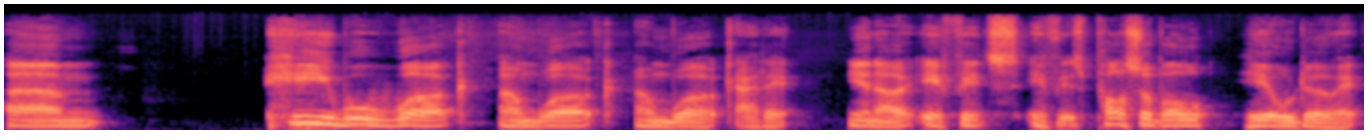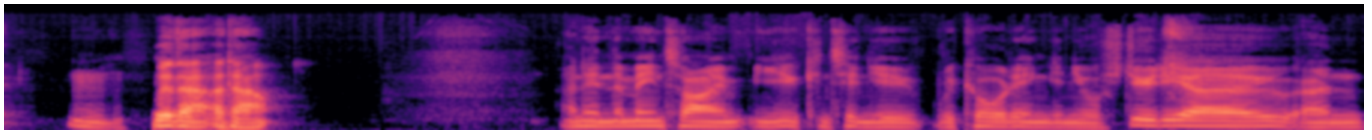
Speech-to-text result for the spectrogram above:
um, he will work and work and work at it. You know, if it's if it's possible, he'll do it mm. without a doubt. And in the meantime, you continue recording in your studio and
